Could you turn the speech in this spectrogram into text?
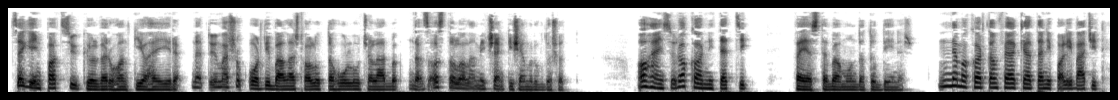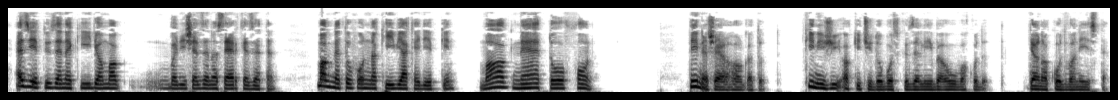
Szegény Pat szűkölve rohant ki a helyére, mert ő már sok ordibálást hallott a holló családba, de az asztal alá még senki sem rugdosott. Ahányszor akarni tetszik, fejezte be a mondatot Dénes. Nem akartam felkelteni Pali bácsit, ezért üzenek így a mag... vagyis ezen a szerkezeten. Magnetofonnak hívják egyébként. Magnetofon. Dénes elhallgatott. Kinizsi a kicsi doboz közelébe óvakodott. Gyanakodva nézte.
